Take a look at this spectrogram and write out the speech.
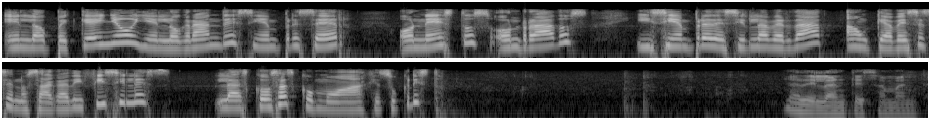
en lo pequeño y en lo grande, siempre ser honestos, honrados y siempre decir la verdad, aunque a veces se nos haga difíciles las cosas como a Jesucristo. Adelante, Samantha.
